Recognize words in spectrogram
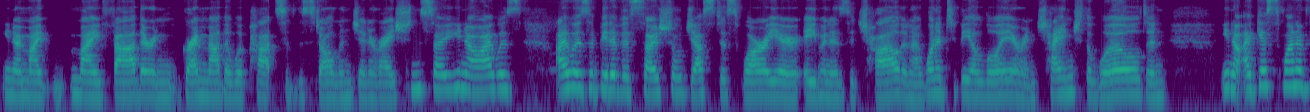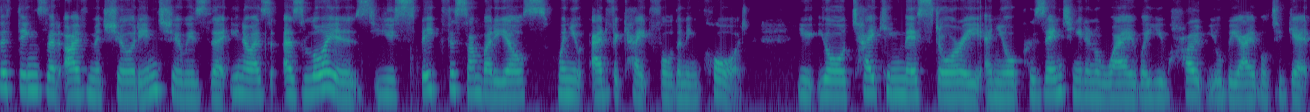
you know my my father and grandmother were parts of the stolen generation so you know i was i was a bit of a social justice warrior even as a child and i wanted to be a lawyer and change the world and you know i guess one of the things that i've matured into is that you know as as lawyers you speak for somebody else when you advocate for them in court you, you're taking their story and you're presenting it in a way where you hope you'll be able to get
